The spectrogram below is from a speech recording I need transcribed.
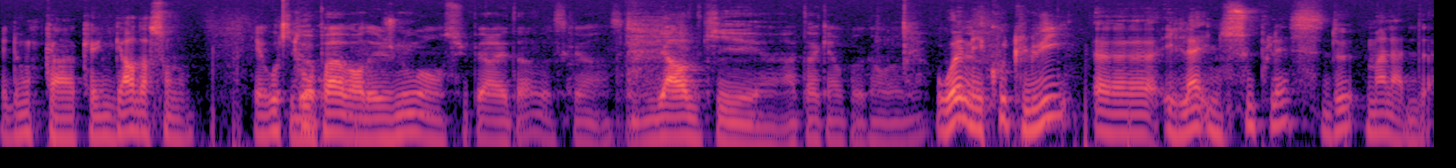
et donc qui a, une garde à son nom. Et qui ne doit pas avoir des genoux en super état, parce que c'est une garde qui attaque un peu quand même. Ouais, mais écoute, lui, euh, il a une souplesse de malade.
